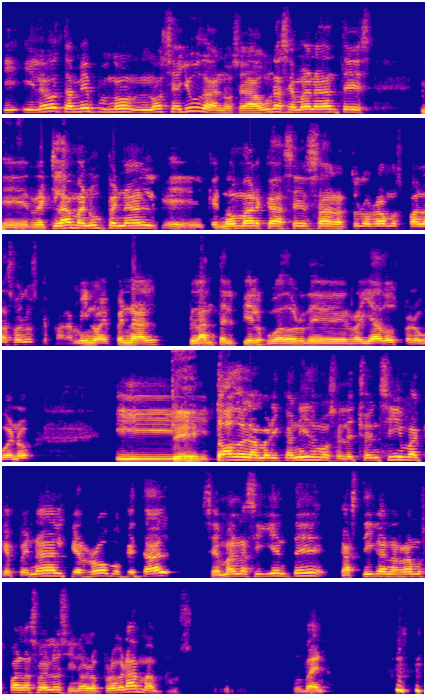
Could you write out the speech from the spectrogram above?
Y, luego también, pues no, no se ayudan. O sea, una semana antes eh, reclaman un penal eh, que no marca César Arturo Ramos Palazuelos, que para mí no hay penal. Planta el pie el jugador de Rayados, pero bueno. Y todo el americanismo se le echó encima, que penal, que robo, que tal. Semana siguiente castigan a Ramos Palazuelos y no lo programan. Pues, pues bueno,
